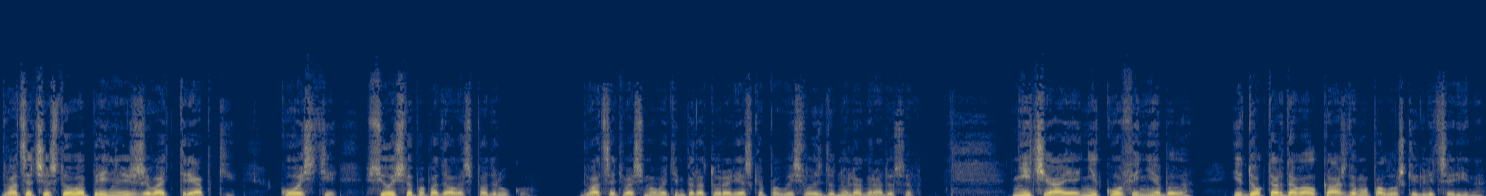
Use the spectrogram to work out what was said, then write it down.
26-го принялись жевать тряпки, кости, все, что попадалось под руку. 28-го температура резко повысилась до нуля градусов. Ни чая, ни кофе не было, и доктор давал каждому по ложке глицерина.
